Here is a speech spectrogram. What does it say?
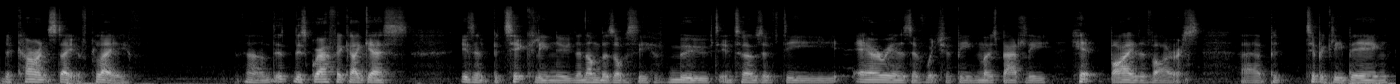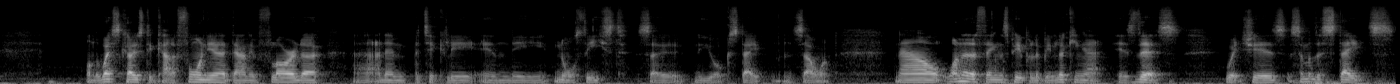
the current state of play, um, th- this graphic, I guess, isn't particularly new. The numbers obviously have moved in terms of the areas of which have been most badly hit by the virus, uh, typically being on the west coast in California, down in Florida, uh, and then particularly in the northeast, so New York State and so on. Now, one of the things people have been looking at is this, which is some of the states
